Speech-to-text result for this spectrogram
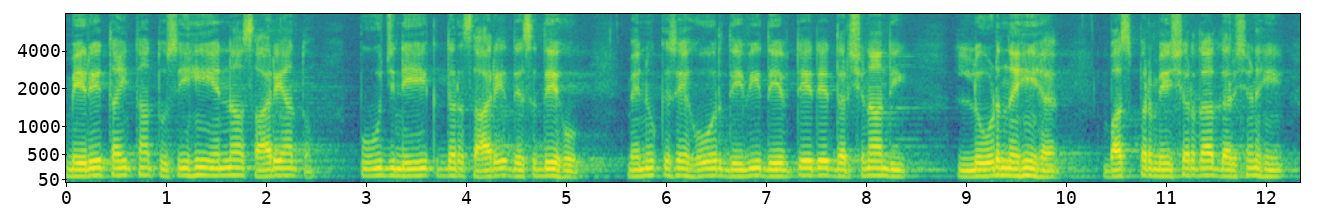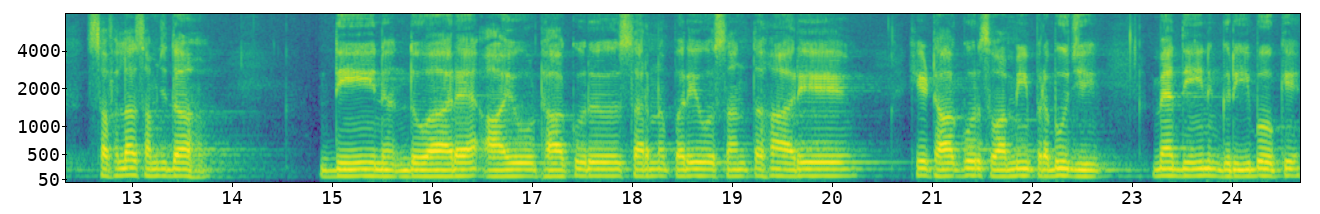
ਮੇਰੇ ਤਾਈ ਤਾਂ ਤੁਸੀਂ ਹੀ ਇਹਨਾਂ ਸਾਰਿਆਂ ਤੋਂ ਪੂਜਨੀਕ ਦਰਸਾਰੇ ਦਿਸਦੇ ਹੋ। ਮੈਨੂੰ ਕਿਸੇ ਹੋਰ ਦੇਵੀ ਦੇਵਤੇ ਦੇ ਦਰਸ਼ਨਾਂ ਦੀ ਲੋੜ ਨਹੀਂ ਹੈ। ਬਸ ਪਰਮੇਸ਼ਰ ਦਾ ਦਰਸ਼ਨ ਹੀ ਸਫਲਾ ਸਮਝਦਾ ਹਾਂ। ਦੀਨ ਦੁਆਰੈ ਆਇਓ ਠਾਕੁਰ, ਸਰਨ ਪਰਿਓ ਸੰਤ ਹਾਰੇ। हे ਠਾਕੁਰ ਸੁਆਮੀ ਪ੍ਰਭੂ ਜੀ, ਮੈਂ ਦੀਨ ਗਰੀਬ ਹੋ ਕੇ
